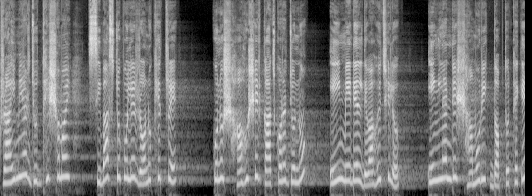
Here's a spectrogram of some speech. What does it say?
ক্রাইমিয়ার যুদ্ধের সময় সিবাস্টোপোলের রণক্ষেত্রে কোনো সাহসের কাজ করার জন্য এই মেডেল দেওয়া হয়েছিল ইংল্যান্ডের সামরিক দপ্তর থেকে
